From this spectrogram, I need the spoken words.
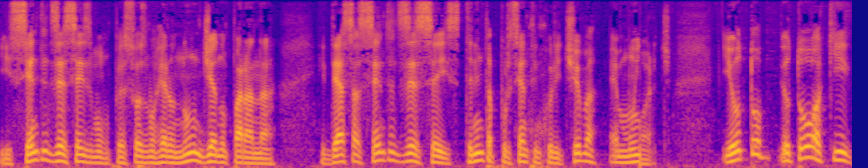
E 116 mo- pessoas morreram num dia no Paraná. E dessas 116, 30% em Curitiba é muito morte. E eu tô, eu tô aqui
